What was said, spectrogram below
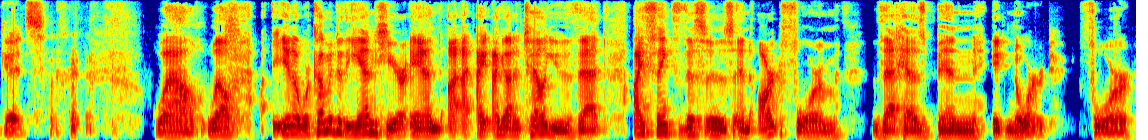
goods. wow. Well, you know, we're coming to the end here, and I, I, I got to tell you that I think this is an art form that has been ignored for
